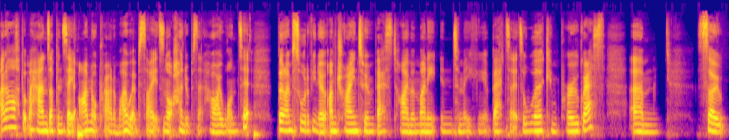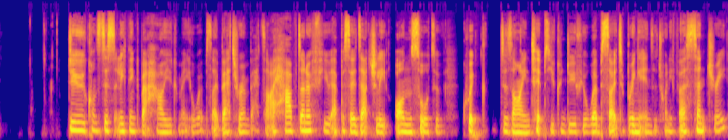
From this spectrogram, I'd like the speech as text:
And I'll put my hands up and say, I'm not proud of my website. It's not 100% how I want it, but I'm sort of, you know, I'm trying to invest time and money into making it better. It's a work in progress. Um, so do consistently think about how you can make your website better and better. I have done a few episodes actually on sort of quick design tips you can do for your website to bring it into the 21st century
